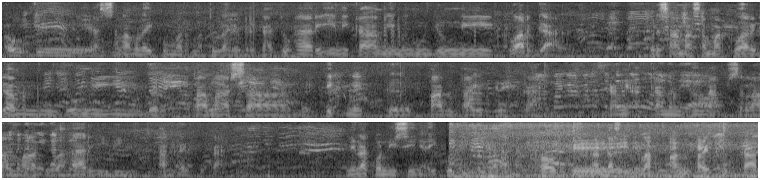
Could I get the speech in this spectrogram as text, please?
Oke, assalamualaikum warahmatullahi wabarakatuh. Hari ini kami mengunjungi keluarga bersama-sama keluarga mengunjungi bertamasa berpiknik ke Pantai Pukan. Kami akan menginap selama dua hari di Pantai Pukan. Inilah kondisinya, ikuti perjalanan. Oke, inilah Pantai Pukan.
